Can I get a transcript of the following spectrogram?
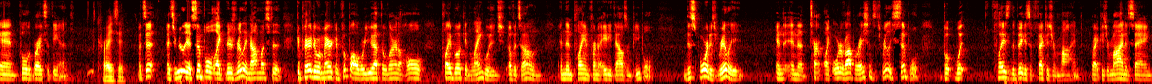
and pull the brakes at the end. It's crazy. That's it. It's really a simple like there's really not much to compared to American football where you have to learn a whole playbook and language of its own and then play in front of 80,000 people. This sport is really, in, in the term, like order of operations, it's really simple. But what plays the biggest effect is your mind, right? Because your mind is saying,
